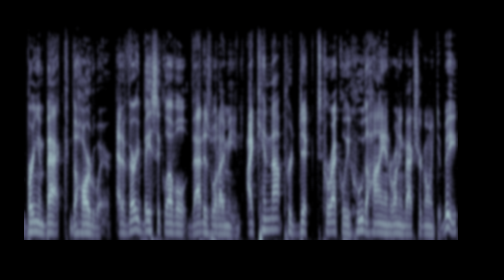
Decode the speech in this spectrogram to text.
bringing back the hardware. At a very basic level, that is what I mean. I cannot predict correctly who the high end running backs are going to be.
